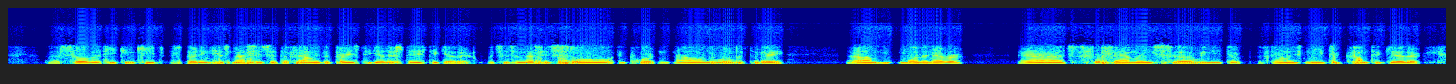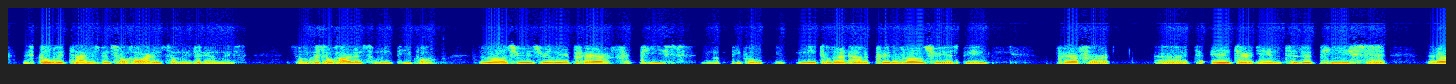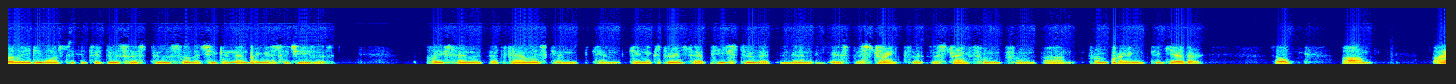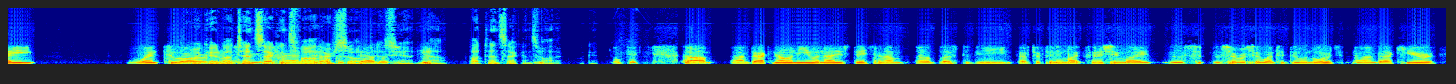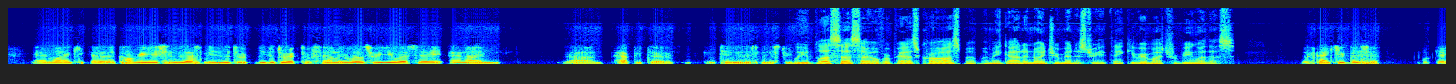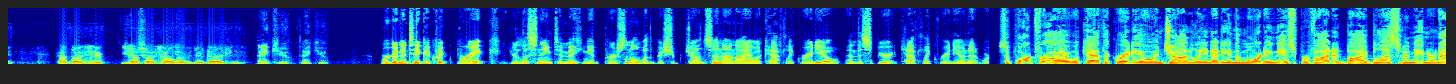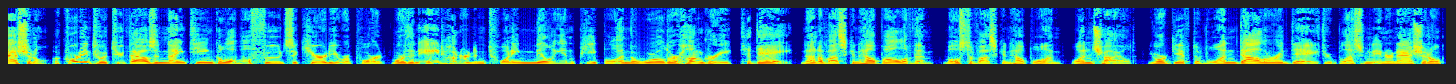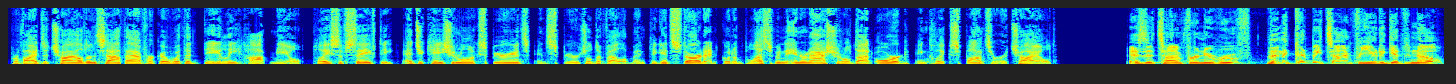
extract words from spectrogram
uh, so that he can keep spreading his message that the family that prays together stays together, which is a message so important now in the world of today, um, more than ever. And for families, uh, we need to families need to come together. This COVID time has been so hard on so many families, so, so hard on so many people. The rosary is really a prayer for peace. You know, people need to learn how to pray the rosary as being prayer for uh, to enter into the peace that Our Lady wants to introduce us to, so that she can then bring us to Jesus. Place fam- that families can can can experience that peace too. That and it's the strength the strength from from um, from praying together. So, um, I went to our. Okay, about ten seconds, Father. So just, yeah, hmm? yeah, about ten seconds, hmm? Father. Okay. Okay. Um, I'm back now in the United States, and I'm uh, blessed to be after finishing my finishing my the, the service I went to do in Lourdes. Now I'm back here, and one of uh, the congregations asked me to be the director of Family Rosary USA, and I'm uh, happy to continue this ministry. Will you bless us? I hope our paths cross, but may God anoint your ministry. Thank you very much for being with us. Thank you, Bishop. Okay. God bless you. You God bless all of your diocese. Thank you. Thank you. We're going to take a quick break. You're listening to Making It Personal with Bishop Joensen on Iowa Catholic Radio and the Spirit Catholic Radio Network. Support for Iowa Catholic Radio and John Leonetti in the morning is provided by Blessman International. According to a 2019 Global Food Security Report, more than 820 million people in the world are hungry today. None of us can help all of them. Most of us can help one, one child. Your gift of $1 a day through Blessman International provides a child in South Africa with a daily hot meal, place of safety, educational experience, and spiritual development. To get started, go to blessmaninternational.org and click Sponsor a Child. Is it time for a new roof? Then it could be time for you to get to know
